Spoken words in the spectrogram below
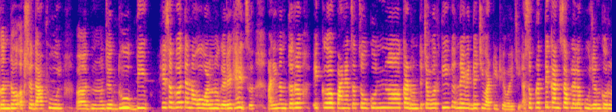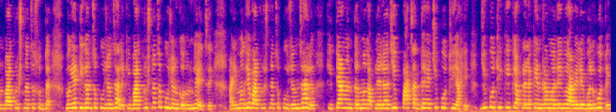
गंध अक्षदा फूल म्हणजे धूप दीप हे सगळं त्यांना ओवाळून वगैरे घ्यायचं. आणि नंतर एक पाण्याचा चौकोन काढून त्याच्यावरती नैवेद्याची वाटी ठेवायची. असं प्रत्येकांचं आपल्याला पूजन करून बाळकृष्णाचं सुद्धा मग या तिघांचं पूजन झालं की बाळकृष्णाचं पूजन करून घ्यायचे. आणि मग हे बाळकृष्णाचं पूजन झालं की त्यानंतर मग आपल्याला जी पाच अध्यायाची पोथी आहे जी पोथी की की आपल्याला केंद्रामध्ये अवेलेबल होते.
